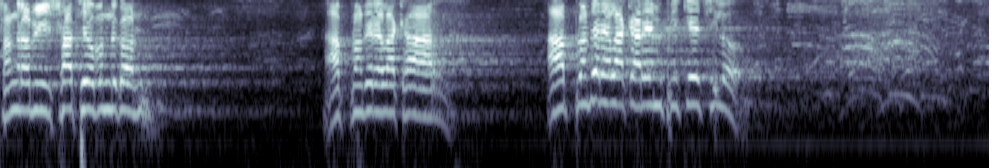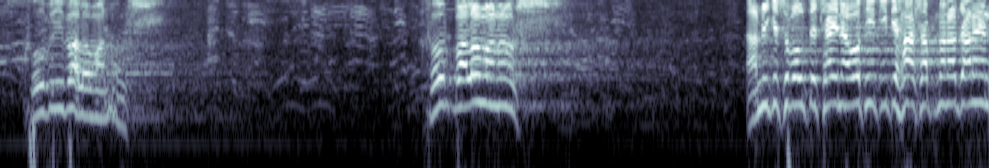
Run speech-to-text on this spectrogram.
সংগ্রামী সাথী বন্ধুগণ, আপনাদের এলাকার আপনাদের এলাকার এমপি কে ছিল? খুবই ভালো মানুষ। খুব ভালো মানুষ। আমি কিছু বলতে চাই না, অতীত ইতিহাস আপনারা জানেন।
